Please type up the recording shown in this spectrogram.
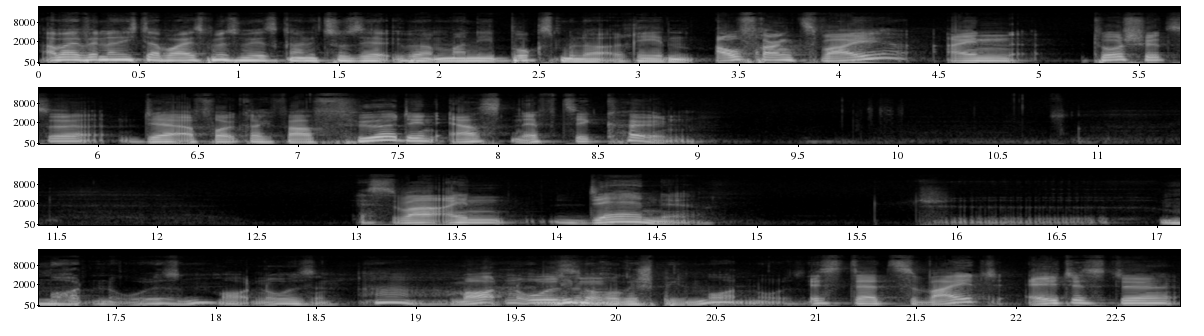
Aber wenn er nicht dabei ist, müssen wir jetzt gar nicht zu sehr über Manni Burgsmüller reden. Auf Rang 2 ein Torschütze, der erfolgreich war für den ersten FC Köln. Es war ein Däne, Morten Olsen. Morten Olsen. Morten Olsen Libero gespielt, Morten Olsen. ist der zweitälteste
